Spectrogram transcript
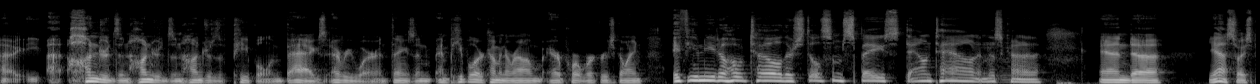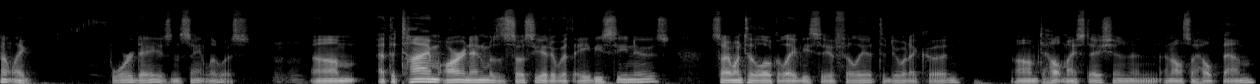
uh, hundreds and hundreds and hundreds of people and bags everywhere and things. And, and people are coming around airport workers going if you need a hotel there's still some space downtown and this kind of and uh, yeah so i spent like four days in st louis. Mm-hmm. um, at the time rnn was associated with abc news so i went to the local abc affiliate to do what i could um, to help my station and, and also help them.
